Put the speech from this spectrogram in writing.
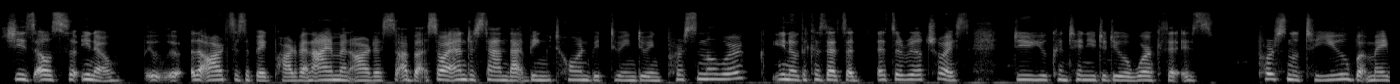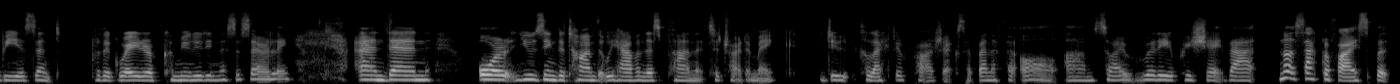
She's also, you know, the arts is a big part of it and i'm an artist so, but so i understand that being torn between doing personal work you know because that's a it's a real choice do you continue to do a work that is personal to you, but maybe isn't for the greater community necessarily? And then, or using the time that we have on this planet to try to make do collective projects that benefit all. Um, so I really appreciate that. Not sacrifice, but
